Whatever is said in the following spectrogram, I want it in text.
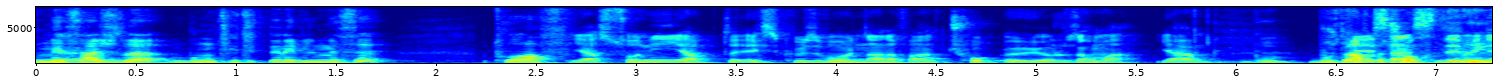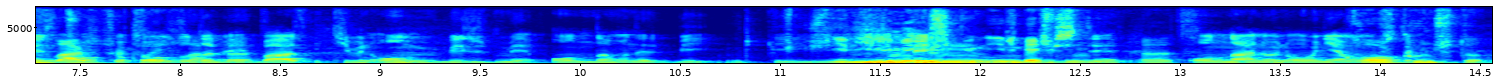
mesajla bunun tetiklenebilmesi tuhaf. Ya Sony'nin yaptığı eksklusif oyunlarla falan çok övüyoruz ama ya bu Bu tarafta PSN çok zayıflar, çok çok kötü olduğu da bir evet. bazı 2011 mi 10'da mı ne bir 20 25 gün, gün 25 gitmişti. gün. Evet. Online oyun oynayamamıştık. Korkunçtu.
